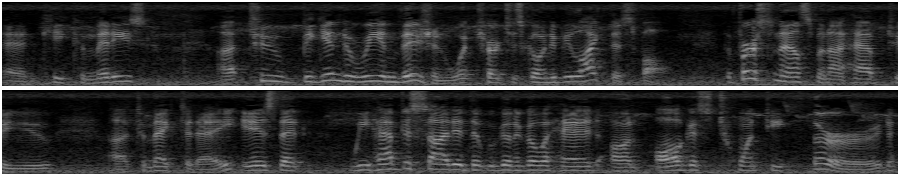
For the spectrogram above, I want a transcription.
and key committees uh, to begin to re-envision what church is going to be like this fall. The first announcement I have to you uh, to make today is that we have decided that we're going to go ahead on August 23rd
